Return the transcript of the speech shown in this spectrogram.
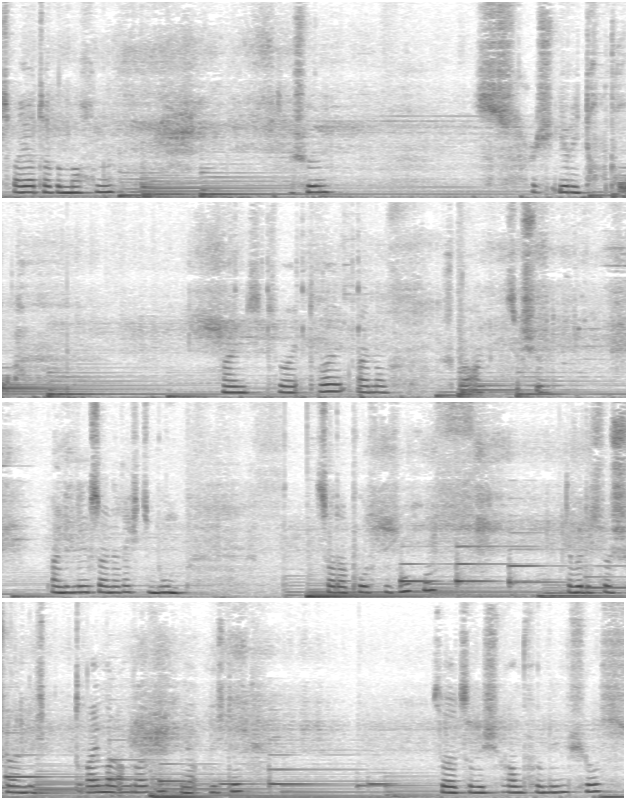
zwei Attacke machen. Sehr schön. Sorry, Irritator. Eins, zwei, drei. Ein auf Sparen. Sehr schön. Eine links, eine rechts. Boom. Postosuchus. Da würde ich wahrscheinlich dreimal angreifen. Ja, richtig. So, jetzt habe ich Raum von den Schuss.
